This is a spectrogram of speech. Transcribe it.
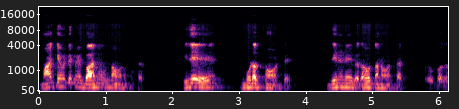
మాకేమిటి మేము బాగానే ఉన్నాం అనుకుంటారు. ఇదే మూఢత్వం అంటే దీనిని విధవతనం అంటారు ప్రభుత్వాలు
